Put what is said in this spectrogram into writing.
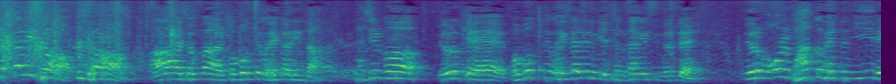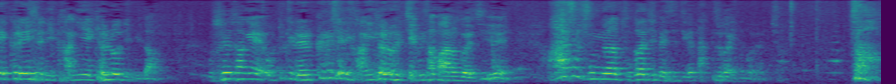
헷갈리죠? 그죠? 아, 정말 버벅대고 헷갈린다. 사실 뭐, 요렇게 버벅대고 헷갈리는 게 정상일 수 있는데, 여러분 오늘 방금 했던 이 레크레이션이 강의의 결론입니다. 뭐 세상에 어떻게 레크레이션이 강의 결론을 재미삼아 하는 거지. 아주 중요한 두 가지 메시지가 딱 들어가 있는 거였죠. 자,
